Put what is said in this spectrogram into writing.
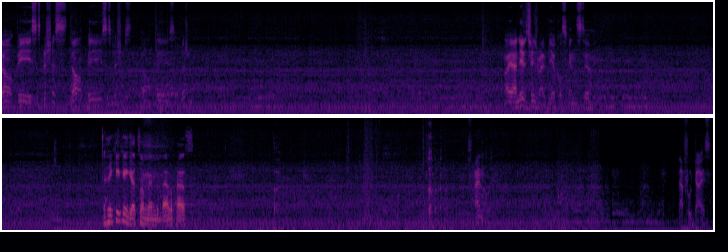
Don't be suspicious. Don't be suspicious. Don't be suspicious. Oh yeah, I need to change my vehicle skins too. I think you can get some in the battle pass. Finally. That food dies.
